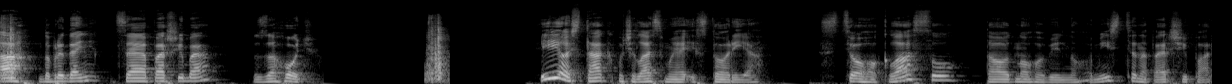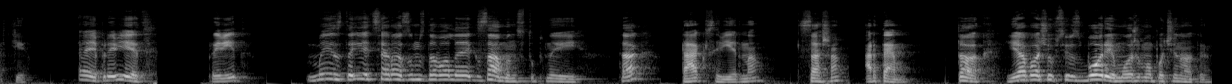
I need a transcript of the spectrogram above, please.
А, добрий день, це перший Б. Заходь. І ось так почалась моя історія. З цього класу та одного вільного місця на першій парті. Ей, привіт! Привіт. Ми, здається, разом здавали екзамен вступний, так? Так, все вірно. Саша, Артем. Так, я бачу всі в зборі, можемо починати.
